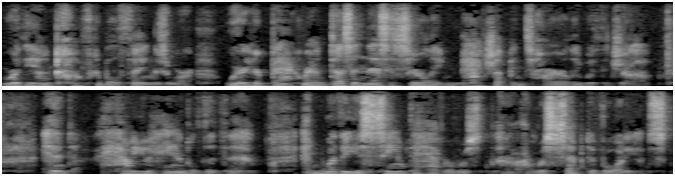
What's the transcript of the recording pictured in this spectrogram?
where the uncomfortable things were, where your background doesn't necessarily match up entirely with the job, and how you handled it then, and whether you seem to have a, uh, a receptive audience.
